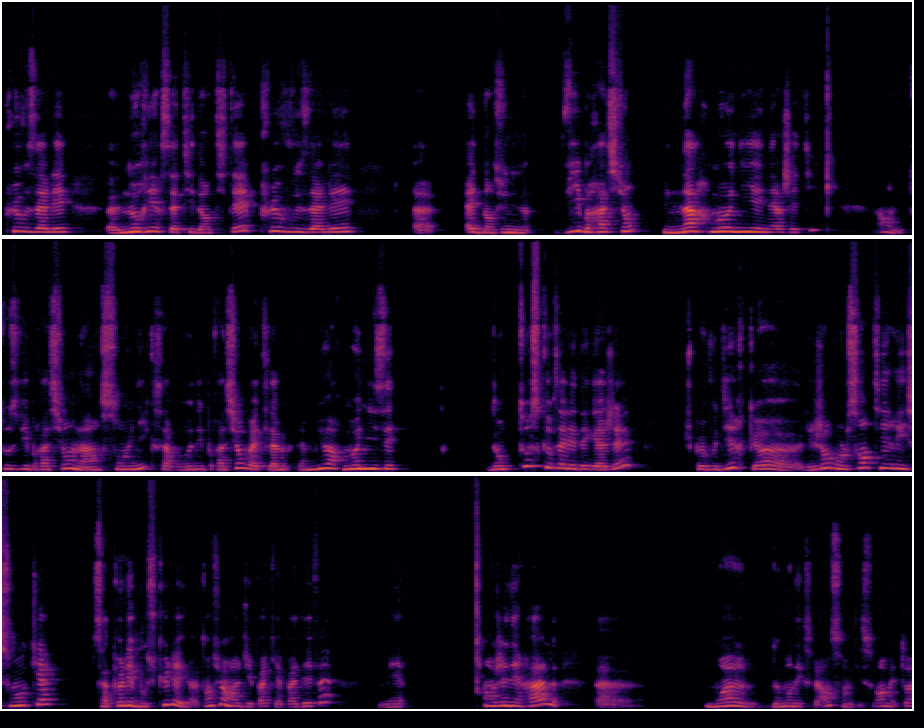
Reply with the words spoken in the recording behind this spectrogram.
plus vous allez nourrir cette identité, plus vous allez être dans une vibration une harmonie énergétique. Hein, on est tous vibrations, on a un son unique, sa vibration va être la, la, mieux harmonisée. Donc tout ce que vous allez dégager, je peux vous dire que euh, les gens vont le sentir, ils sont OK. Ça peut les bousculer, attention, hein, je ne dis pas qu'il n'y a pas d'effet, mais en général, euh, moi, de mon expérience, on me dit souvent, mais toi,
